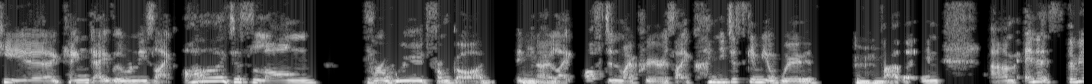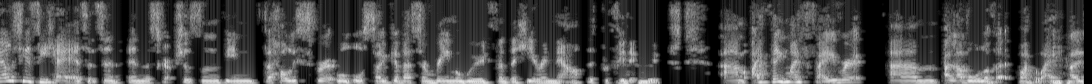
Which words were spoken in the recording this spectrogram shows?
hear King David and he's like, "Oh, I just long for yeah. a word from God." And you know, mm-hmm. like often my prayer is like, "Can you just give me a word, mm-hmm. Father?" And um, and it's the reality is He has. It's in, in the scriptures, and then the Holy Spirit will also give us a rhema word for the here and now, the prophetic mm-hmm. word. Um, I think my favorite um, I love all of it, by the way. Mm-hmm. I,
